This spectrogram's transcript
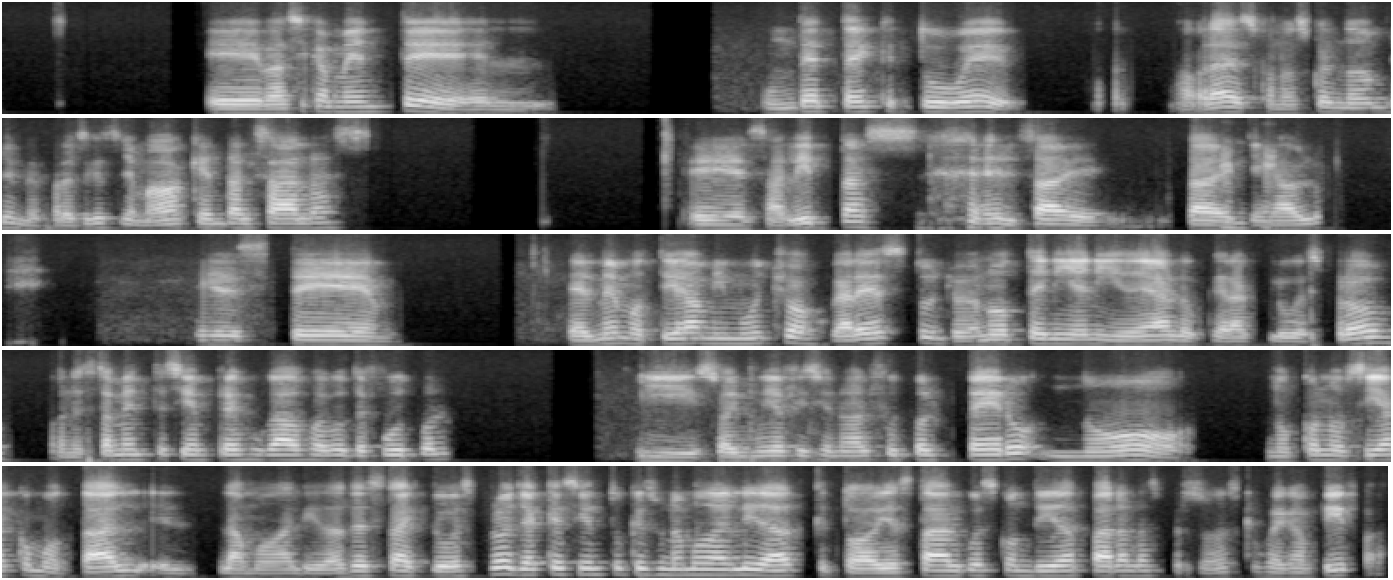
Eh, básicamente el, un DT que tuve, ahora desconozco el nombre, me parece que se llamaba Kendall Salas. Salitas, él sabe, sabe de quién hablo. Este, él me motiva a mí mucho a jugar esto. Yo no tenía ni idea de lo que era Clubes Pro. Honestamente, siempre he jugado juegos de fútbol y soy muy aficionado al fútbol, pero no, no conocía como tal la modalidad de esta de Clubes Pro, ya que siento que es una modalidad que todavía está algo escondida para las personas que juegan FIFA.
